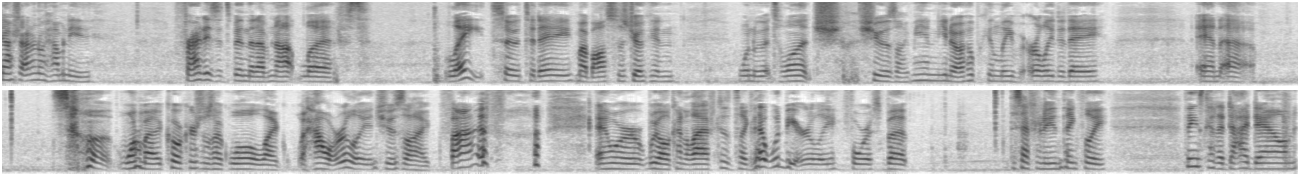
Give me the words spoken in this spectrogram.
gosh, I don't know how many Fridays it's been that I've not left late. So today, my boss was joking when we went to lunch. She was like, "Man, you know, I hope we can leave early today." And uh, so one of my coworkers was like, "Well, like how early?" And she was like, five and we're we all kind of laughed because it's like that would be early for us. But this afternoon, thankfully, things kind of died down,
